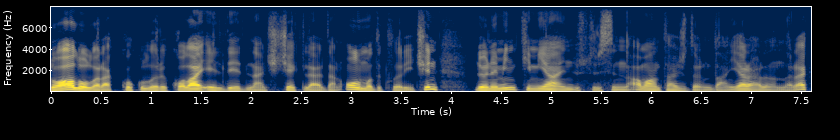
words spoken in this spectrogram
doğal olarak kokuları kolay elde edilen çiçeklerden olmadıkları için dönemin kimya endüstrisinin avantajlarından yararlanarak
